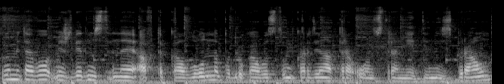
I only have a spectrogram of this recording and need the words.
Кроме того, межведомственная автоколонна под руководством координатора ООН в стране Денис Браун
